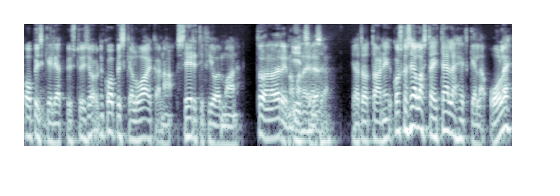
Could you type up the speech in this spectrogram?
opiskelijat pystyisivät niin opiskeluaikana sertifioimaan Tuo on erinomainen itsensä. idea. Ja tota, niin, koska sellaista ei tällä hetkellä ole,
